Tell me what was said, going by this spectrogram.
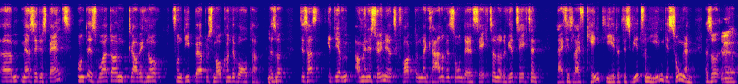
äh, Mercedes-Benz und es war dann, glaube ich, noch von Deep Purple Smoke on the Water. Mhm. Also das heißt, ich habe auch meine Söhne jetzt gefragt und mein kleinerer Sohn, der ist 16 oder wird 16, Life is Life kennt jeder, das wird von jedem gesungen. Also ja, ja.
